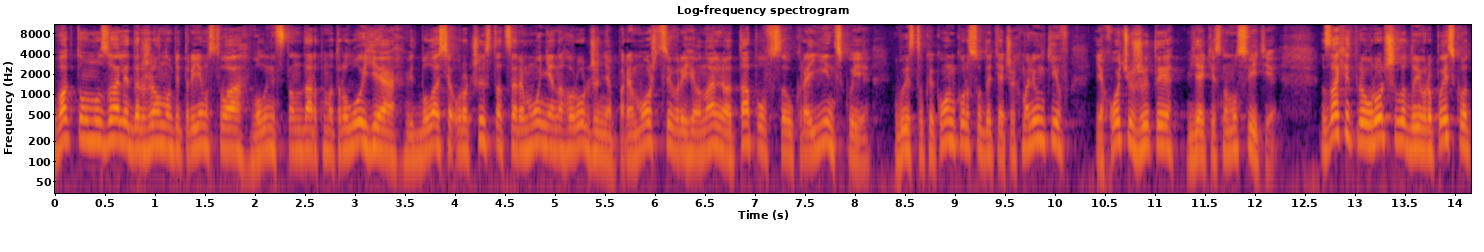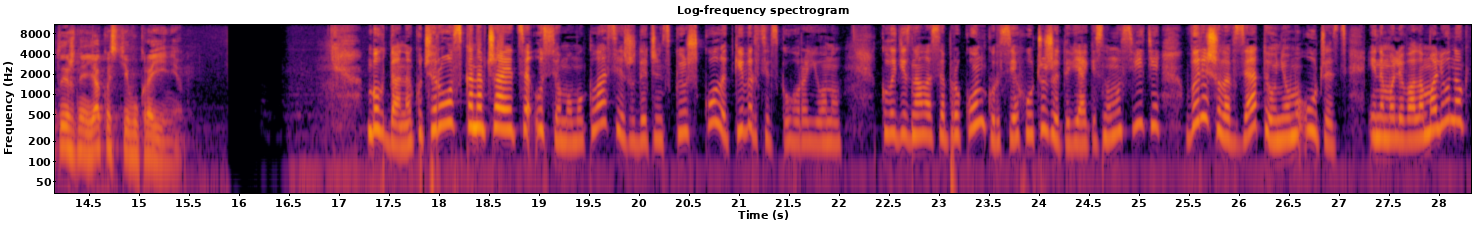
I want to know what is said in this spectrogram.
В актовому залі державного підприємства «Волиньстандарт метрологія відбулася урочиста церемонія нагородження переможців регіонального етапу всеукраїнської виставки конкурсу дитячих малюнків Я хочу жити в якісному світі. Захід приурочили до Європейського тижня якості в Україні. Богдана Кучеровська навчається у сьомому класі Жидичинської школи Ківерцівського району. Коли дізналася про конкурс Я хочу жити в якісному світі, вирішила взяти у ньому участь і намалювала малюнок,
